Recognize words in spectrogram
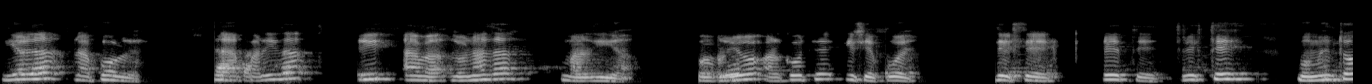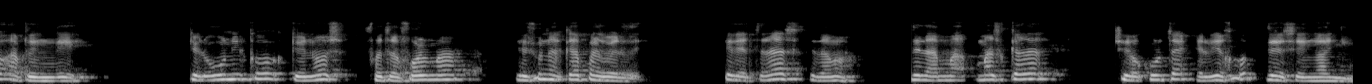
y era la pobre, la parida y abandonada María. Corrió al coche y se fue. Desde este triste momento aprendí que lo único que nos transforma es una capa verde, que detrás de la, de máscara se oculta el viejo desengaño.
